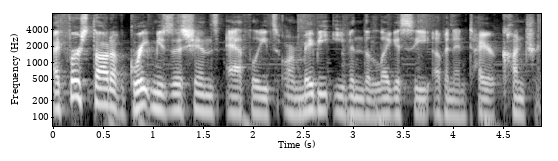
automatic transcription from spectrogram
I first thought of great musicians, athletes, or maybe even the legacy of an entire country.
